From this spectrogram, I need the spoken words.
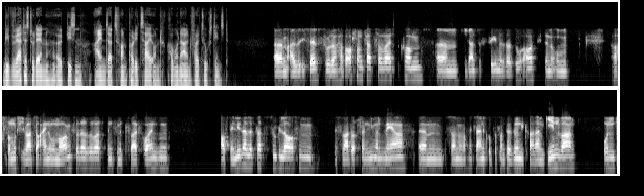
Wie bewertest du denn äh, diesen Einsatz von Polizei und kommunalen Vollzugsdienst? Ähm, also ich selbst wurde, habe auch schon einen Platzverweis bekommen. Ähm, die ganze Szene sah so aus. Ich bin um, ach, vermutlich war es so eine Uhr morgens oder sowas, bin ich mit zwei Freunden auf den Lederleplatz zugelaufen Es war dort schon niemand mehr. Ähm, es noch eine kleine Gruppe von Personen, die gerade am Gehen waren und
